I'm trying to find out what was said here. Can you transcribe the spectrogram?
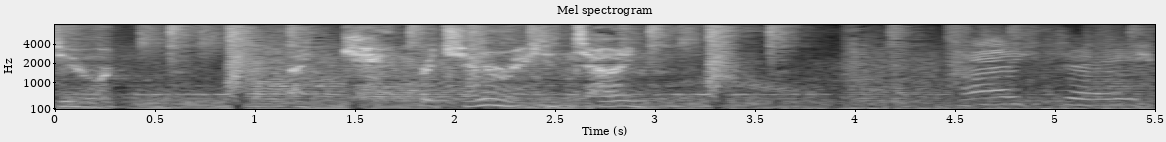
Do? I can't regenerate in time. I say.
